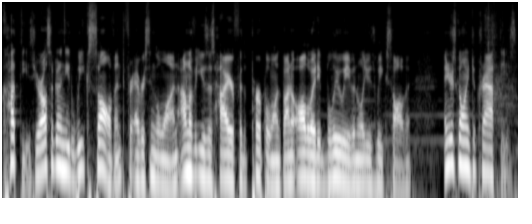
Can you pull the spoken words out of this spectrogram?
cut these. You're also going to need weak solvent for every single one. I don't know if it uses higher for the purple ones, but I know all the way to blue even will use weak solvent. And you're just going to craft these.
